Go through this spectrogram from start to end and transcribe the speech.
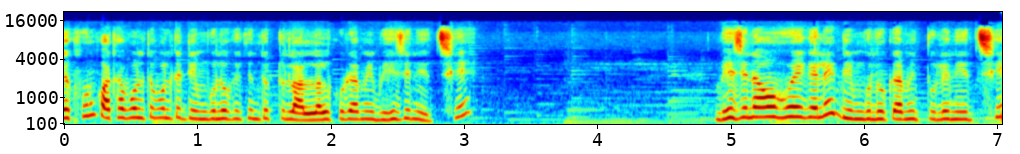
দেখুন, কথা বলতে বলতে ডিমগুলোকে কিন্তু একটু লাল লাল করে আমি ভেজে নিচ্ছি। ভেজে নেওয়া হয়ে গেলে ডিমগুলোকে আমি তুলে নিচ্ছি।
